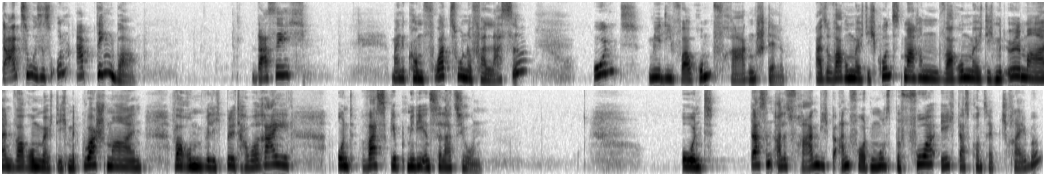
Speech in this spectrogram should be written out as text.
Dazu ist es unabdingbar, dass ich meine Komfortzone verlasse und mir die Warum-Fragen stelle. Also warum möchte ich Kunst machen? Warum möchte ich mit Öl malen? Warum möchte ich mit Gouache malen? Warum will ich Bildhauerei? Und was gibt mir die Installation? Und das sind alles Fragen, die ich beantworten muss, bevor ich das Konzept schreibe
